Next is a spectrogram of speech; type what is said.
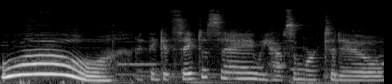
Whoa! I think it's safe to say we have some work to do.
